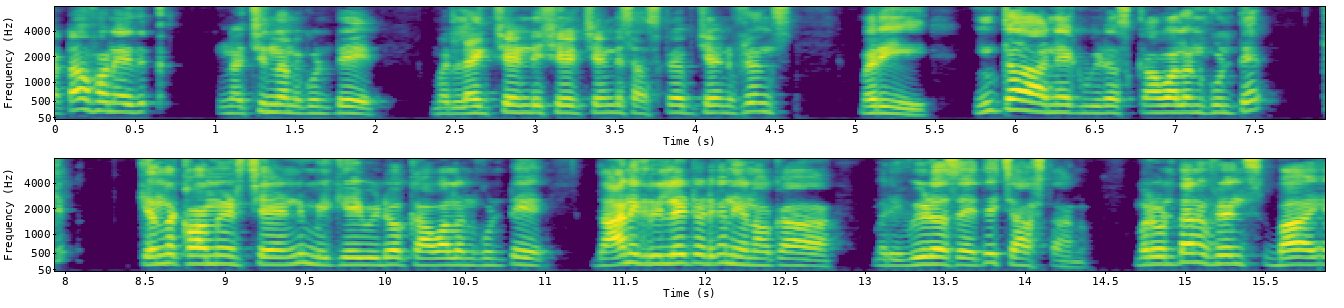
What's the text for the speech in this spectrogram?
కట్ ఆఫ్ అనేది నచ్చిందనుకుంటే మరి లైక్ చేయండి షేర్ చేయండి సబ్స్క్రైబ్ చేయండి ఫ్రెండ్స్ మరి ఇంకా అనేక వీడియోస్ కావాలనుకుంటే కింద కామెంట్స్ చేయండి. మీకు ఏ వీడియో కావాలనుకుంటే దానికి రిలేటెడ్గా నేను ఒక మరి వీడియోస్ అయితే చేస్తాను. మరి ఉంటాను ఫ్రెండ్స్ బాయ్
